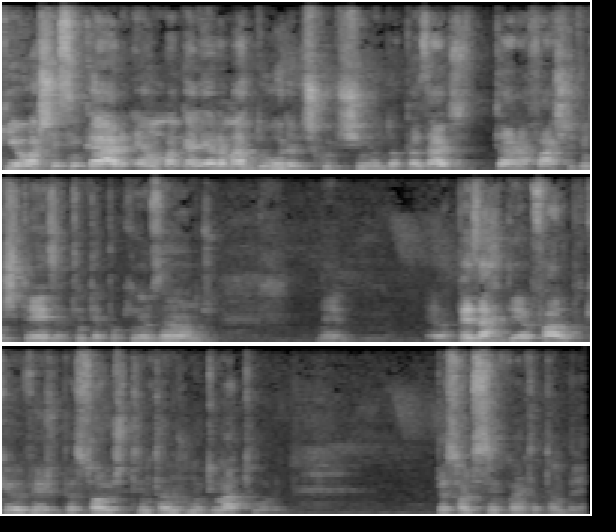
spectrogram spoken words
que eu achei assim, cara, é uma galera madura discutindo, apesar de estar na faixa de 23 a 30 e pouquinhos anos. Né? Apesar de, eu falo porque eu vejo pessoal de 30 anos muito imaturo. Pessoal de 50 também.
